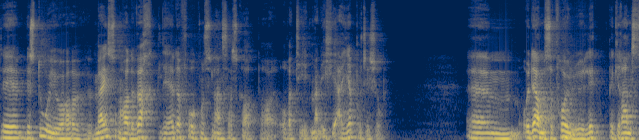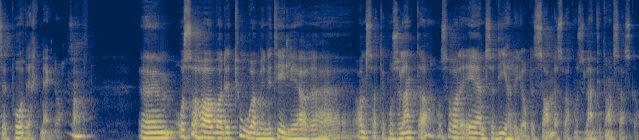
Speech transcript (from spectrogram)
det besto jo av meg som hadde vært leder for konsulentselskaper over tid, men ikke eierposisjon. Um, og dermed så får du litt begrenset påvirkning. da. Um, og så var det to av mine tidligere ansatte konsulenter, og så var det en som de hadde jobbet sammen med, som var konsulent i et annet selskap.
